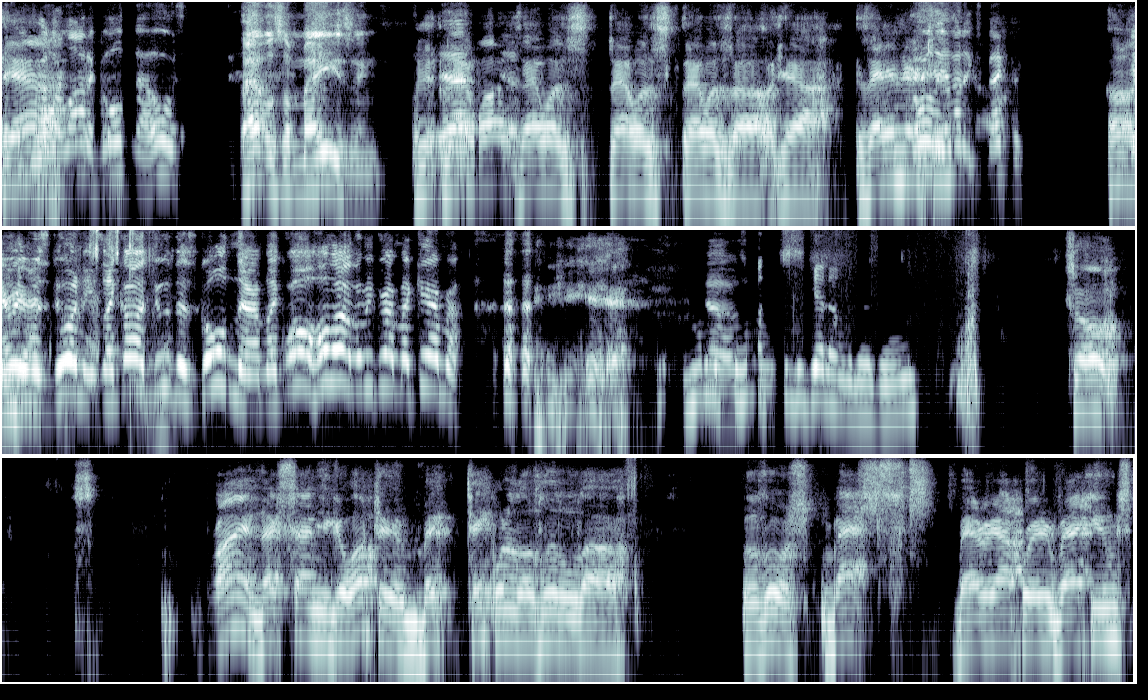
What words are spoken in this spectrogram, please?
I got Yeah, a lot of gold in that hose. That was amazing. that was that was that was that was uh yeah. Is that in there Totally too? unexpected. Oh, Gary got- was doing. He's like, "Oh, dude, there's gold in there." I'm like, "Whoa, hold on, let me grab my camera." yeah. How Yeah, much, it how was much did we get over there, Brian? So, Brian, next time you go up there, make, take one of those little, uh, those little vacs, battery operated vacuums.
